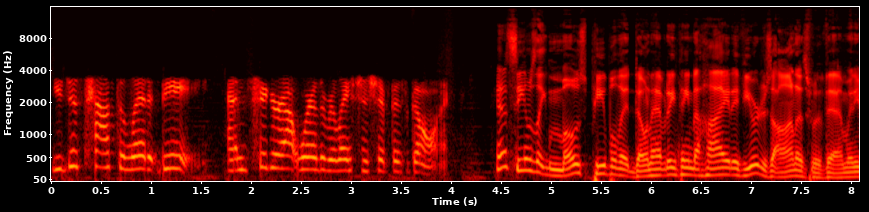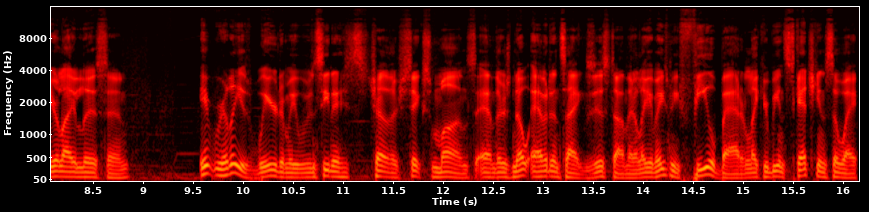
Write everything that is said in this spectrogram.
You just have to let it be and figure out where the relationship is going. And it seems like most people that don't have anything to hide, if you're just honest with them and you're like, listen, it really is weird to me. We've been seeing each other six months and there's no evidence I exist on there. Like, it makes me feel bad or like you're being sketchy in some way.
